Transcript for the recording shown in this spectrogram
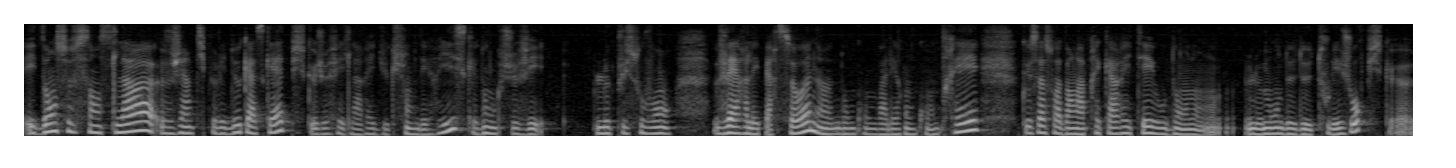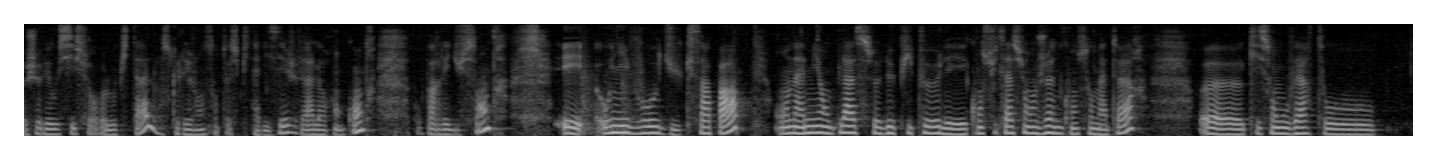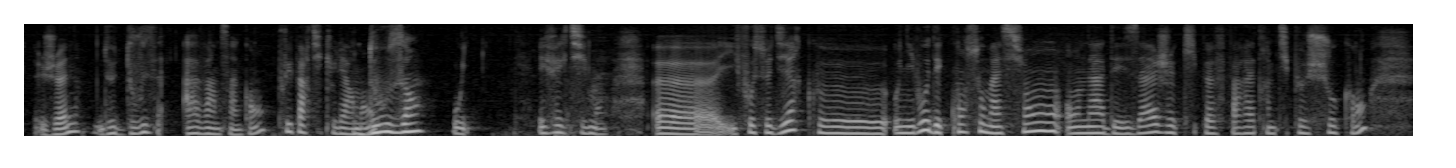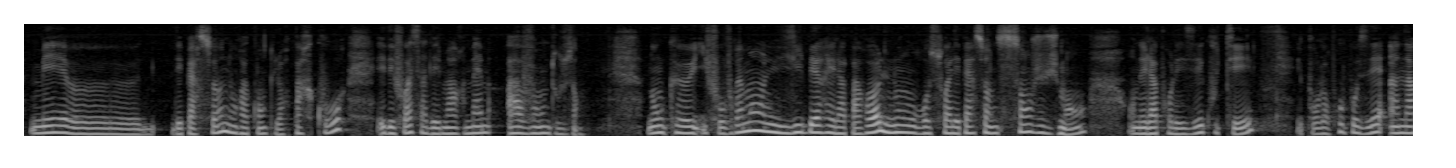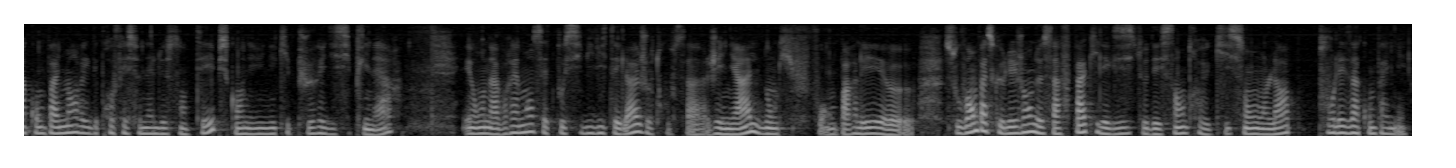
Et dans ce sens-là, j'ai un petit peu les deux casquettes, puisque je fais de la réduction des risques. Donc, je vais le plus souvent vers les personnes, donc on va les rencontrer, que ce soit dans la précarité ou dans le monde de, tous les jours, puisque je vais aussi sur l'hôpital, lorsque les gens sont hospitalisés, je vais à leur rencontre pour parler du centre. Et au niveau du XAPA, on a mis en place depuis peu les consultations jeunes consommateurs qui sont ouvertes aux jeunes de 12 à 25 ans, plus particulièrement. 12 ans? Oui. Effectivement. Euh, il faut se dire qu'au niveau des consommations, on a des âges qui peuvent paraître un petit peu choquants, mais euh, des personnes nous racontent leur parcours et des fois ça démarre même avant 12 ans. Donc euh, il faut vraiment libérer la parole. Nous, on reçoit les personnes sans jugement. On est là pour les écouter et pour leur proposer un accompagnement avec des professionnels de santé, puisqu'on est une équipe pluridisciplinaire. Et on a vraiment cette possibilité-là, je trouve ça génial. Donc il faut en parler euh, souvent parce que les gens ne savent pas qu'il existe des centres qui sont là pour les accompagner.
